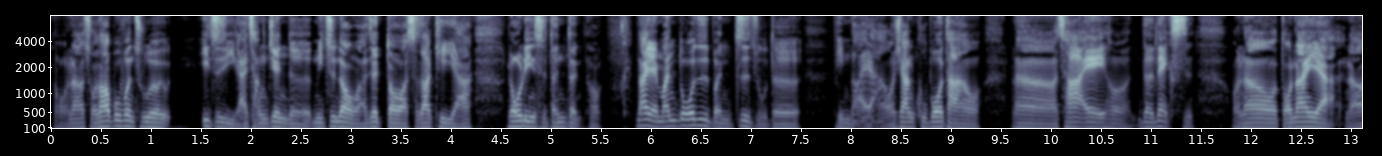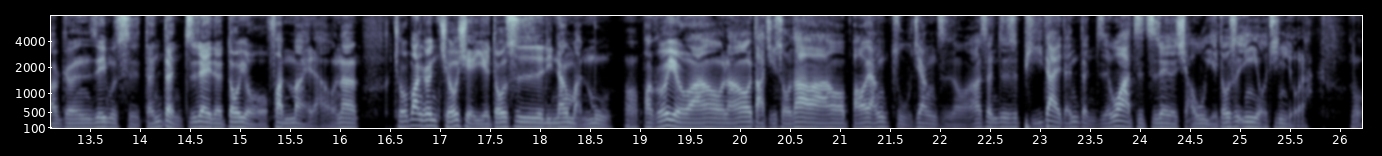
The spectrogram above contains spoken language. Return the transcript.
哦。那手套部分除了一直以来常见的 Mizuno 啊、Zedo 啊、Sasaki 啊、Rollins 等等哈，那也蛮多日本自主的。品牌啊，好像库波塔哦，那叉 A 哈，The Next，哦，然后多纳亚，然后跟 Zimus 等等之类的都有贩卖啦。哦那球棒跟球鞋也都是琳琅满目哦，保格油啊，然后打击手套啊，保养组这样子哦，啊，甚至是皮带等等之袜子之类的小物也都是应有尽有啦。哦。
